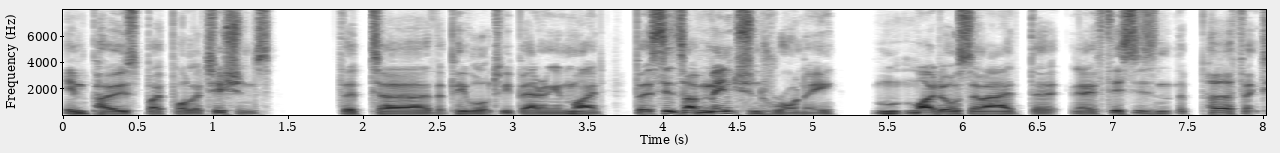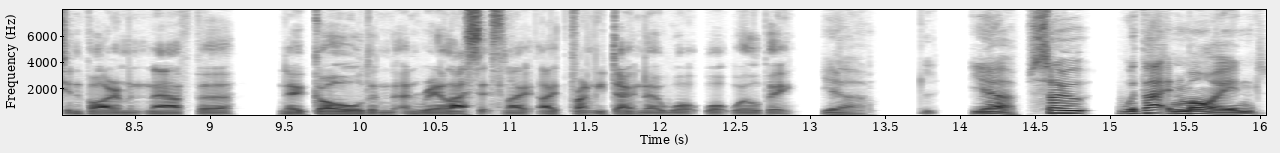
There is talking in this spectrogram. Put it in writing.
imposed by politicians that uh, that people ought to be bearing in mind. But since I mentioned Ronnie, might also add that you know if this isn't the perfect environment now for you know gold and, and real assets, then I, I frankly don't know what what will be. Yeah. Yeah. So, with that in mind,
